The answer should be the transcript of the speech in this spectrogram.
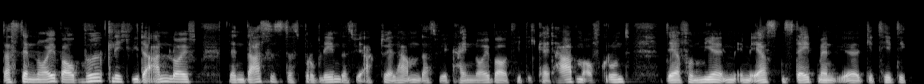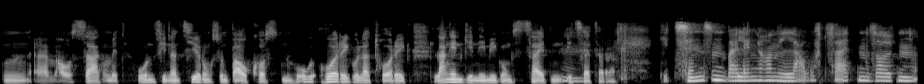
dass der Neubau wirklich wieder anläuft. Denn das ist das Problem, das wir aktuell haben, dass wir keine Neubautätigkeit haben aufgrund der von mir im, im ersten Statement äh, getätigten ähm, Aussagen mit hohen Finanzierungs- und Baukosten, ho hoher Regulatorik, langen Genehmigungszeiten mhm. etc. Die Zinsen bei längeren Laufzeiten sollten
